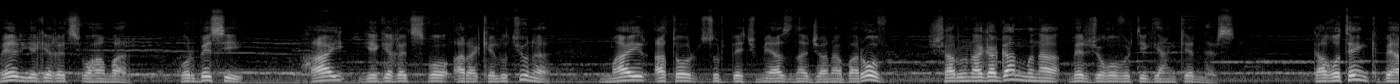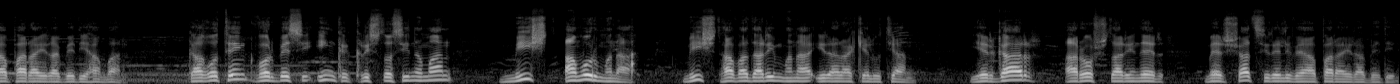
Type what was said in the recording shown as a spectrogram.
մեր եկեղեցվո համար, որբեսի հայ եկեղեցվո առաքելությունը մայր աթոր Սուրբ Էջմիածնա ճանապարհով շարունակական մնա մեր ժողովրդի կյանքերներս։ Գաղոթենք վեհապար այրաբեդի համար։ Գաղոթենք, որբեսի ինքը Քրիստոսի նման միշտ ամուր մնա, միշտ հավատարիմ մնա իր առաքելության։ Երկար առողջ տարիներ մեր շատ սիրելի վեհապար այրաբեդին։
